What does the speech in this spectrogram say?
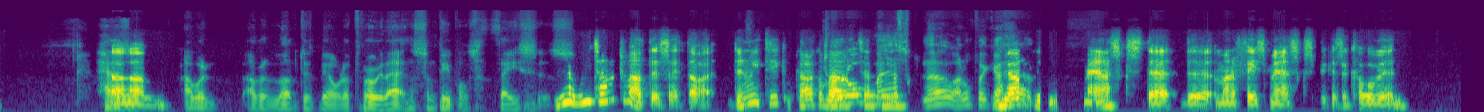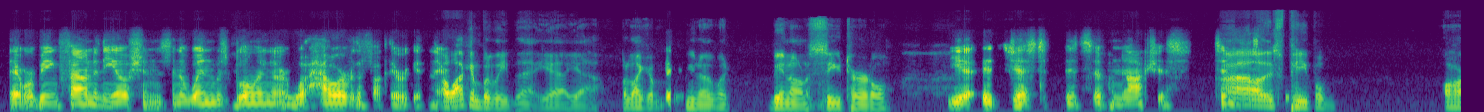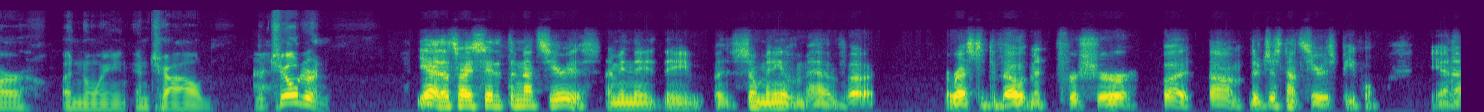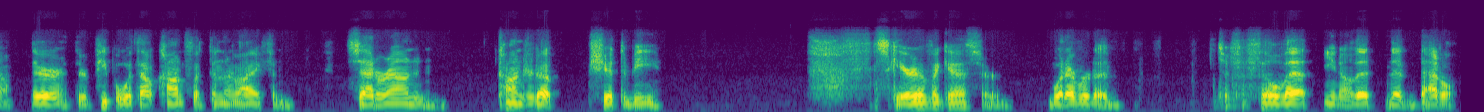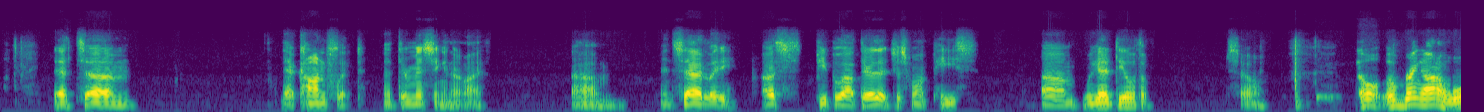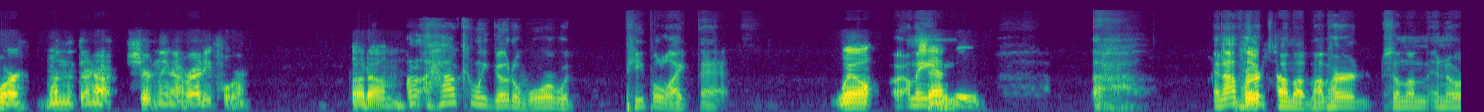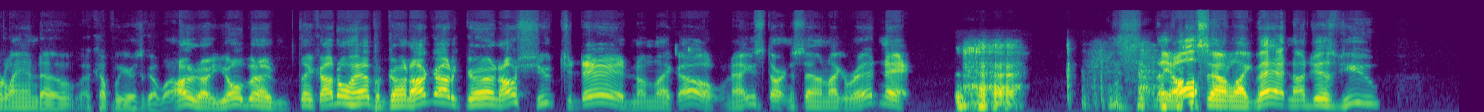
Has um I would I would love to be able to throw that in some people's faces. Yeah, we talked about this. I thought didn't we take talk about Turtle uh, mask? No, I don't think I no, have. masks that the amount of face masks because of COVID that were being found in the oceans and the wind was blowing or what, however the fuck they were getting there. Oh, I can believe that. Yeah, yeah. But like a, you know, what being on a sea turtle. Yeah, it's just it's obnoxious to Oh, these people are annoying and child. They're children. Yeah, that's why I say that they're not serious. I mean, they they uh, so many of them have uh, arrested development for sure, but um, they're just not serious people. You know, they're they're people without conflict in their life and sat around and conjured up shit to be scared of, I guess, or whatever to to fulfill that you know that that battle that um that conflict that they're missing in their life. Um and sadly us people out there that just want peace um we got to deal with them so they'll they'll bring on a war one that they're not certainly not ready for. But um how can we go to war with people like that? well I mean, sadly and I've heard some of them. I've heard some of them in Orlando a couple years ago. Well, I, y'all better think I don't have a gun. I got a gun. I'll shoot you dead. And I'm like, oh, now you're starting to sound like a redneck. they all sound like that, not just you.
